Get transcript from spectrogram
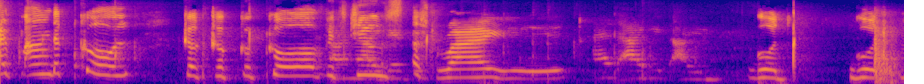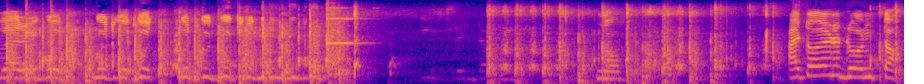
I found a coal. Coal which I tunes get us right. Good. Good. Very good. Good, good, good. Good, good, good, good, good, good, good. No. I told you don't talk.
